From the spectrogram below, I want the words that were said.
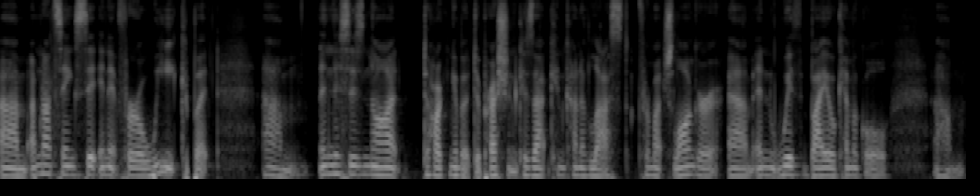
Um, I'm not saying sit in it for a week, but, um, and this is not talking about depression because that can kind of last for much longer um, and with biochemical um,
